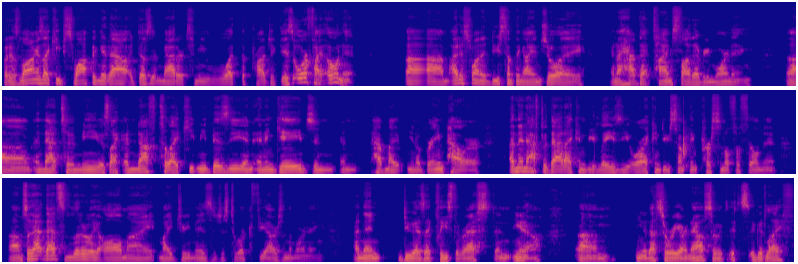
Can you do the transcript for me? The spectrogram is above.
but as long as I keep swapping it out, it doesn't matter to me what the project is or if I own it. Um, I just want to do something I enjoy, and I have that time slot every morning. Um, and that to me was like enough to like keep me busy and, and engaged and and have my you know brain power. And then after that i can be lazy or i can do something personal fulfillment. Um, so that that's literally all my my dream is is just to work a few hours in the morning and then do as i please the rest. And you know um, you know that's where we are now. So it's, it's a good life.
